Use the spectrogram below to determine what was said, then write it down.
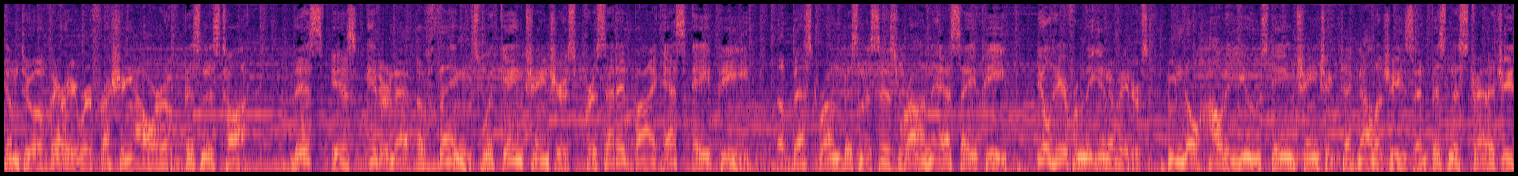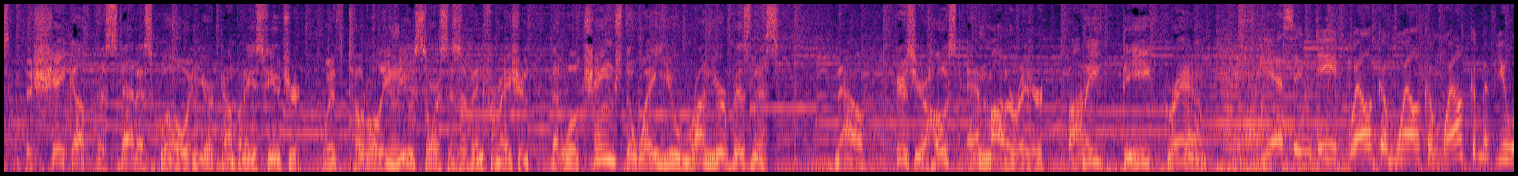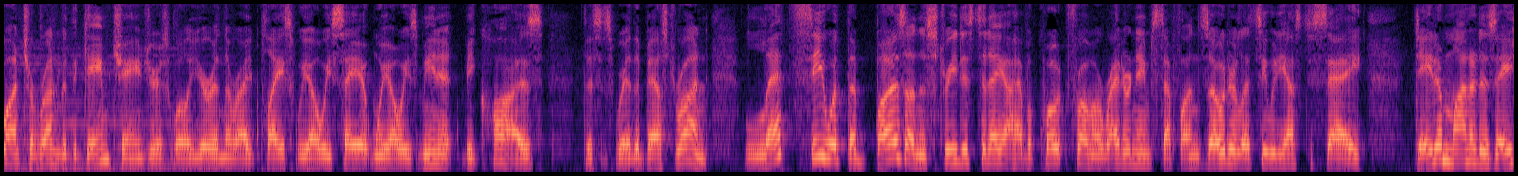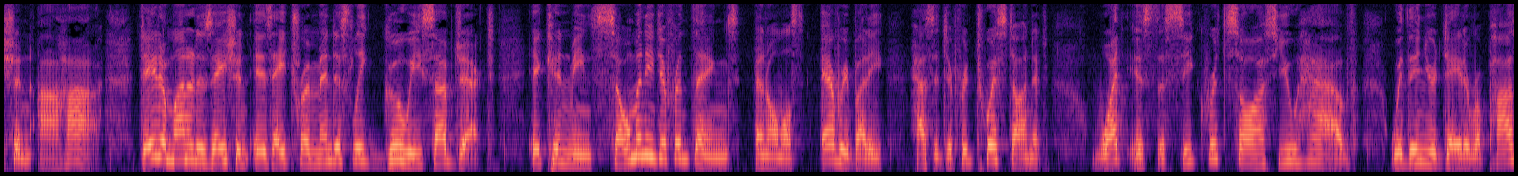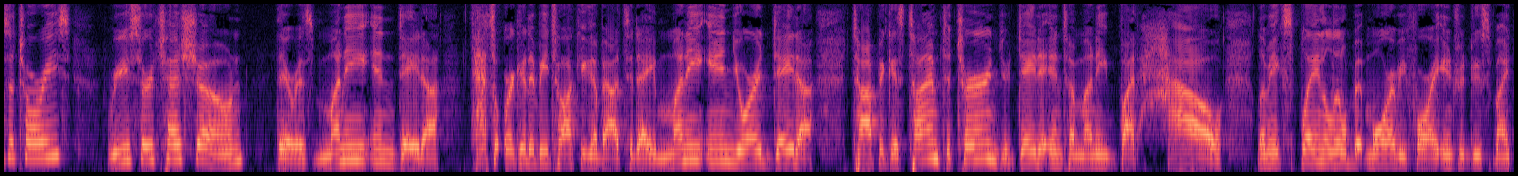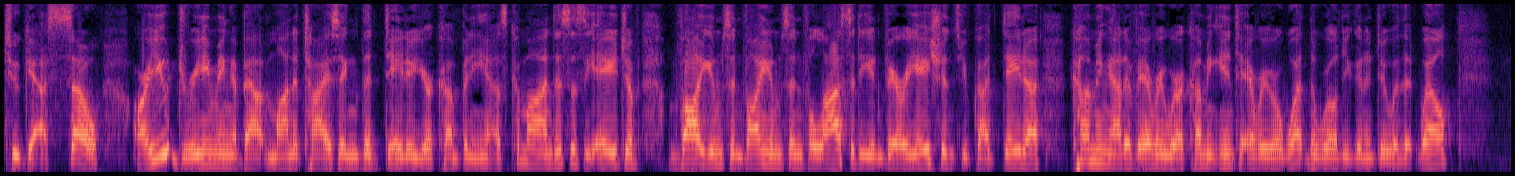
Welcome to a very refreshing hour of business talk. This is Internet of Things with Game Changers presented by SAP. The best run businesses run SAP. You'll hear from the innovators who know how to use game changing technologies and business strategies to shake up the status quo in your company's future with totally new sources of information that will change the way you run your business. Now, here's your host and moderator, Bonnie D. Graham. Yes, indeed. Welcome, welcome, welcome. If you want to run with the game changers, well, you're in the right place. We always say it and we always mean it because this is where the best run. Let's see what the buzz on the street is today. I have a quote from a writer named Stefan Zoder. Let's see what he has to say. Data monetization. Aha. Data monetization is a tremendously gooey subject. It can mean so many different things, and almost everybody has a different twist on it. What is the secret sauce you have within your data repositories? Research has shown there is money in data. That's what we're going to be talking about today. Money in your data. Topic is time to turn your data into money, but how? Let me explain a little bit more before I introduce my two guests. So, are you dreaming about monetizing the data your company has? Come on, this is the age of volumes and volumes and velocity and variations. You've got data coming out of everywhere, coming into everywhere. What in the world are you going to do with it? Well,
